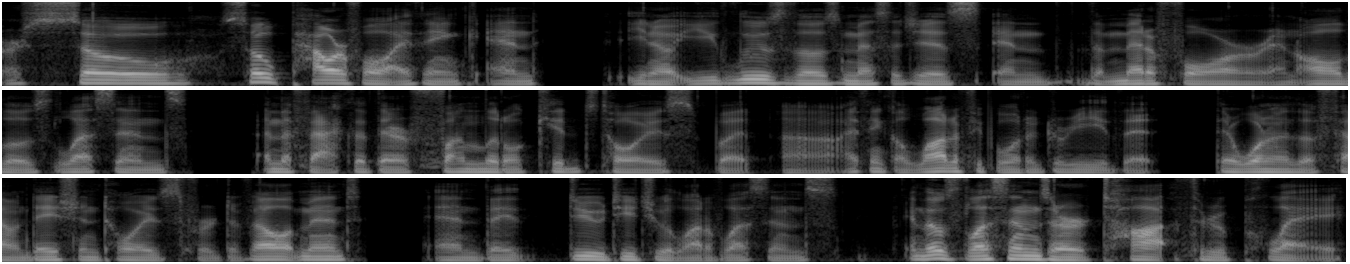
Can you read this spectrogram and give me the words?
are so so powerful i think and you know, you lose those messages and the metaphor and all those lessons and the fact that they're fun little kids' toys. But uh, I think a lot of people would agree that they're one of the foundation toys for development and they do teach you a lot of lessons. And those lessons are taught through play.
